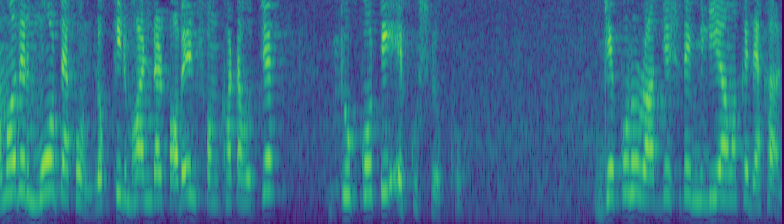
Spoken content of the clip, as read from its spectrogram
আমাদের মোট এখন লক্ষ্মীর ভান্ডার পাবেন সংখ্যাটা হচ্ছে দু কোটি একুশ লক্ষ। যে কোনো রাজ্যের সাথে মিলিয়ে আমাকে দেখান,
